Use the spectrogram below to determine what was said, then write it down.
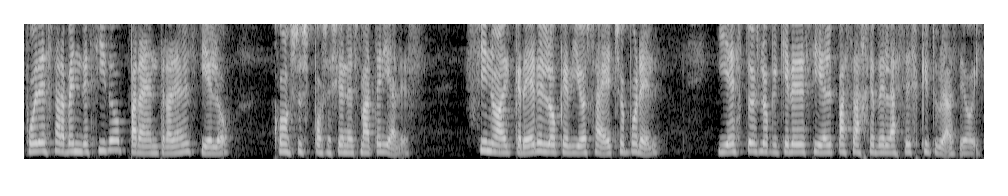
puede estar bendecido para entrar en el cielo con sus posesiones materiales, sino al creer en lo que Dios ha hecho por él, y esto es lo que quiere decir el pasaje de las Escrituras de hoy.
